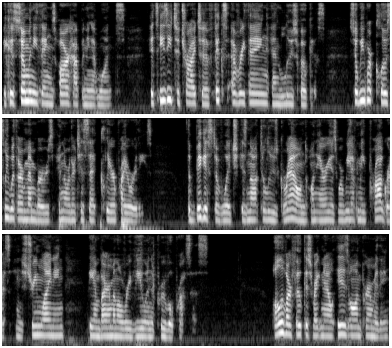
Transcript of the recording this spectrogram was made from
because so many things are happening at once. It's easy to try to fix everything and lose focus. So we work closely with our members in order to set clear priorities. The biggest of which is not to lose ground on areas where we have made progress in streamlining the environmental review and approval process. All of our focus right now is on permitting.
